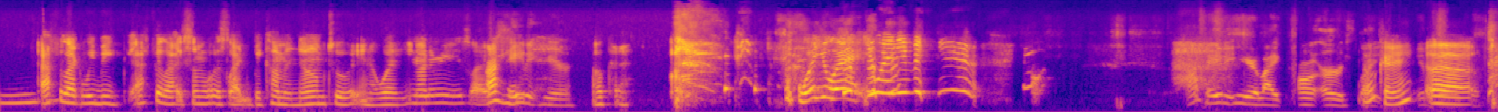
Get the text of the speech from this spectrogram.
Mm. I feel like we be. I feel like some of us like becoming numb to it in a way. You know what I mean? It's like I hate it here. okay. Where you at? You ain't even. I hate it here, like on Earth. Like, okay. Uh,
